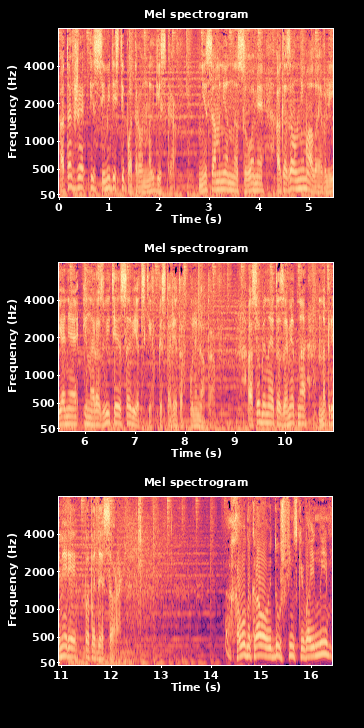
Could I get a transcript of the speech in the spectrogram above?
а также из 70 патронных дисков. Несомненно, Суоми оказал немалое влияние и на развитие советских пистолетов-пулеметов. Особенно это заметно на примере ППД-40. Холодно-кровавый душ финской войны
